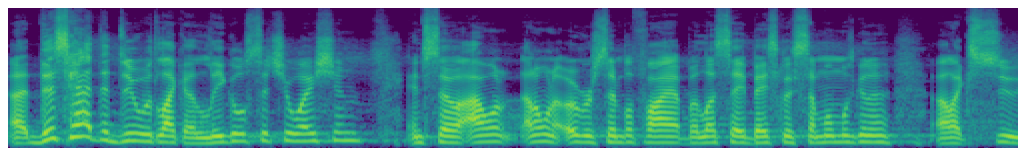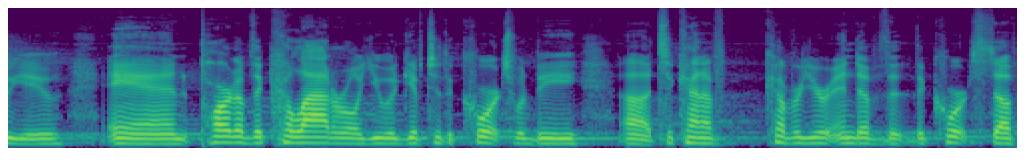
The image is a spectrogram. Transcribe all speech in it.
Uh, this had to do with like a legal situation. And so I, want, I don't want to oversimplify it, but let's say basically someone was going to uh, like sue you, and part of the collateral you would give to the courts would be uh, to kind of cover your end of the, the court stuff,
